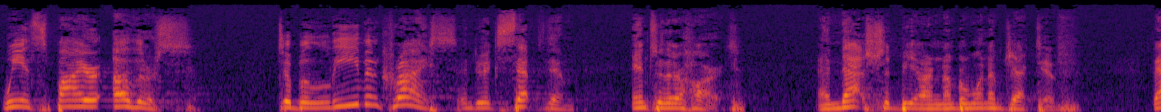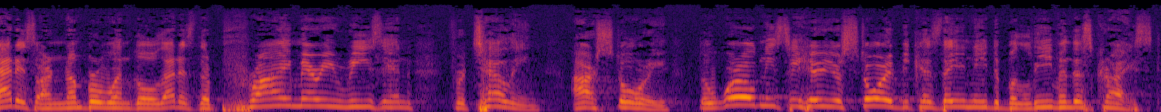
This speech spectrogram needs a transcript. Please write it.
we inspire others to believe in Christ and to accept them into their heart. And that should be our number one objective. That is our number one goal. That is the primary reason for telling our story. The world needs to hear your story because they need to believe in this Christ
